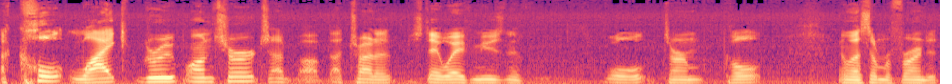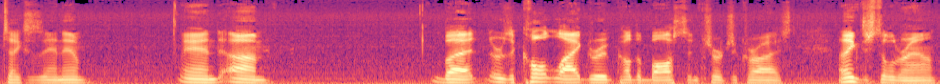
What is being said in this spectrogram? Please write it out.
a cult-like group on church. I, I, I, try to stay away from using the full term cult unless I'm referring to Texas A&M. And um, but there was a cult-like group called the Boston Church of Christ. I think they're still around.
